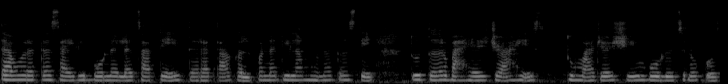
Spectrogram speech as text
त्यावर आता सायली बोलायला जाते तर आता कल्पना तिला म्हणत असते तू तर बाहेरची आहेस तू माझ्याशी बोलूच नकोस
